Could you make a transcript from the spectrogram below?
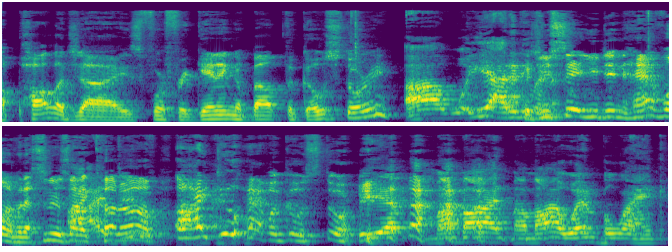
apologize for forgetting about the ghost story? Uh, well, yeah, I didn't Because you said you didn't have one, but as soon as I, I cut do. off, oh, I do have a ghost story. yeah, my mind, my mind went blank.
